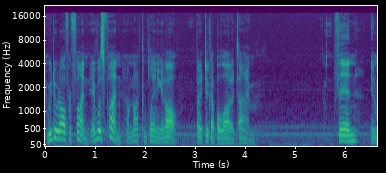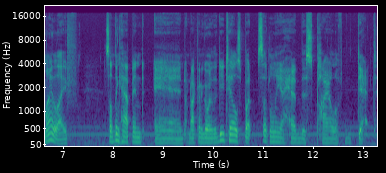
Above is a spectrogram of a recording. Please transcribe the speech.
And we do it all for fun. It was fun. I'm not complaining at all, but it took up a lot of time. Then, in my life, something happened, and I'm not going to go into the details, but suddenly I had this pile of debt.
